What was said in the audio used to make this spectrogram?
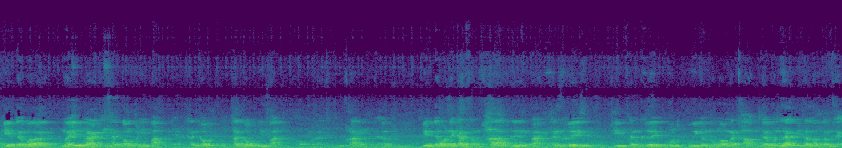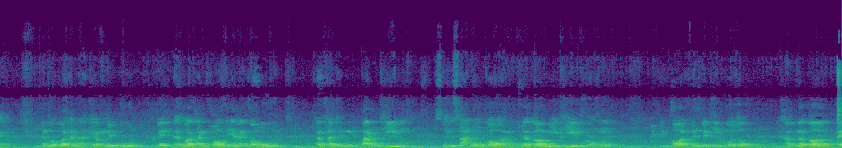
เพียงแต่ว่าในงานที่ท่านต้องปฏิบัติเนี่ยท่านก็ท่านก็ปฏิบัติออกมาทุกครั้งนะครับ เพียงแต่ว่าในการสัมภาษณ์หรือต่างๆ ท่านเคยที่ท่านเคยพูดคุยกับน้องๆนักข่าวตั้งแต่วันแรกที่ท่านรับตำแหน่ง ท่านบอกว่าท่านอาจจะไม่พูดแต่ว่าท่านพร้อมที่จะให้ข้อมูลครับท่านถึงตั้งทีมสื่อสารองค์กร แล้วก็มีทีมของพี่พอสขึ้นเป็นทีมโฆษกครับแล้วก็ให้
